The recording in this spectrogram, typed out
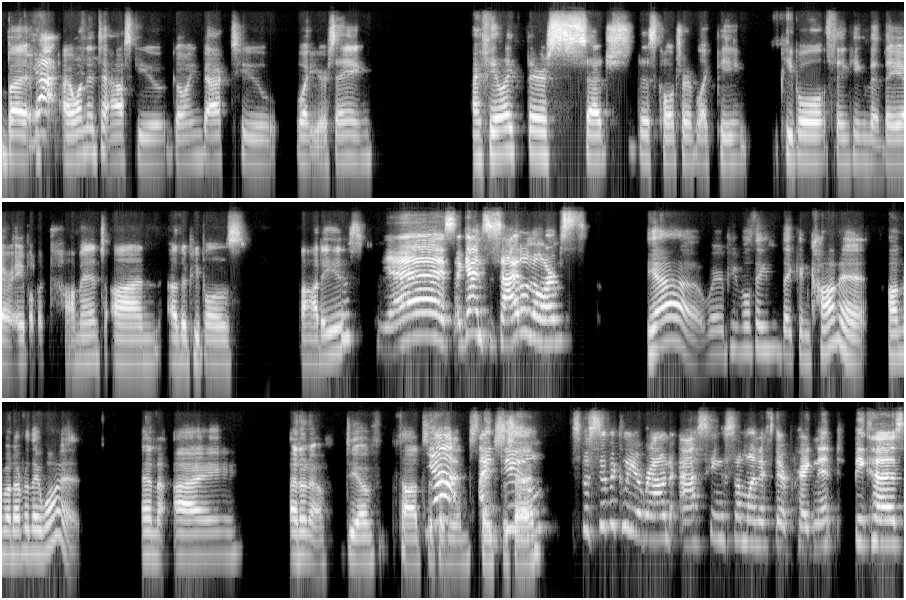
But yeah. I wanted to ask you, going back to what you're saying, I feel like there's such this culture of like pe- people thinking that they are able to comment on other people's bodies. Yes. Again, societal norms. Yeah, where people think they can comment on whatever they want. And I I don't know. Do you have thoughts, yeah, opinions, things I do. to say? Specifically around asking someone if they're pregnant, because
